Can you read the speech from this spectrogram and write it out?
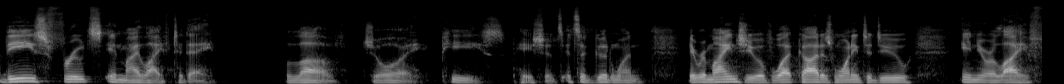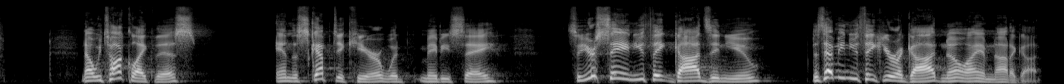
these fruits in my life today love, joy, peace, patience. It's a good one. It reminds you of what God is wanting to do in your life. Now, we talk like this, and the skeptic here would maybe say, So you're saying you think God's in you? Does that mean you think you're a God? No, I am not a God.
